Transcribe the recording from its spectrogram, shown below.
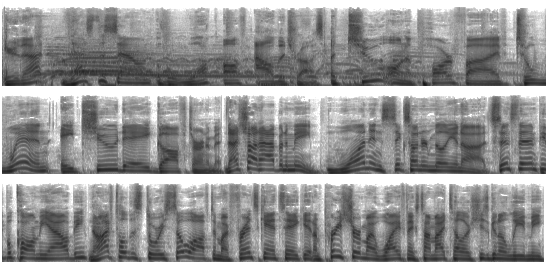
Hear that? That's the sound of a walk-off albatross, a two on a par five to win a two-day golf tournament. That shot happened to me. One in 600 million odds. Since then, people call me Albie. Now, I've told this story so often, my friends can't take it. I'm pretty sure my wife, next time I tell her, she's going to leave me.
